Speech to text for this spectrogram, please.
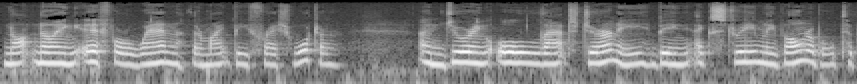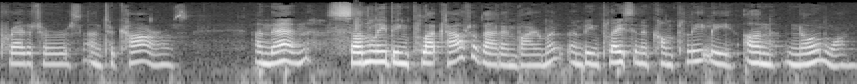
not knowing if or when there might be fresh water. And during all that journey, being extremely vulnerable to predators and to cars and then suddenly being plucked out of that environment and being placed in a completely unknown one,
